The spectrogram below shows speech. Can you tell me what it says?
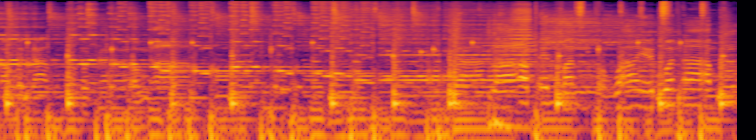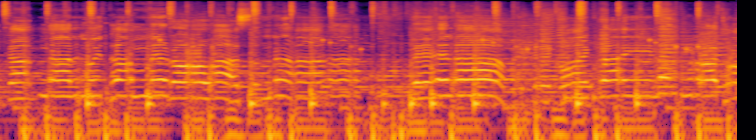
ขอบคุณครับขอบคุณครับต้องงาปลาเป็นมันต้องไหวทั่วน้ำ สนา เวลาไม่เคยคอยใครนั่งรอทอ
